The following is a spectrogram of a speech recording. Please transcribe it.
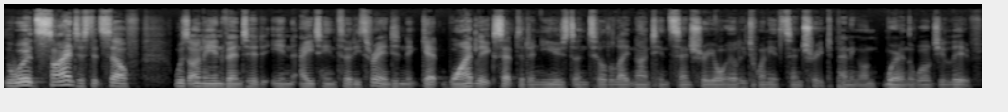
the word scientist itself was only invented in 1833 and didn't get widely accepted and used until the late 19th century or early 20th century, depending on where in the world you live.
